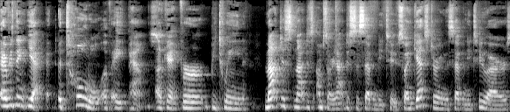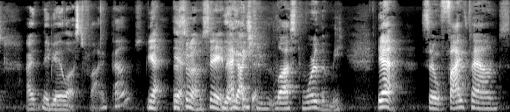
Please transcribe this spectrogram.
Everything, yeah, a total of eight pounds. Okay. for between not just not just I'm sorry, not just the 72. So I guess during the 72 hours, I maybe I lost five pounds. Yeah, that's what I'm saying. Yeah, I gotcha. think you lost more than me. Yeah. So five pounds,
